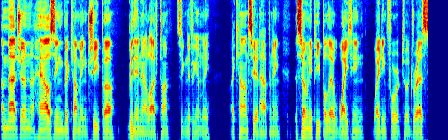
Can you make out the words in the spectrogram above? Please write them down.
imagine housing becoming cheaper within our lifetime significantly. I can't see it happening. There's so many people there waiting, waiting for it to address.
